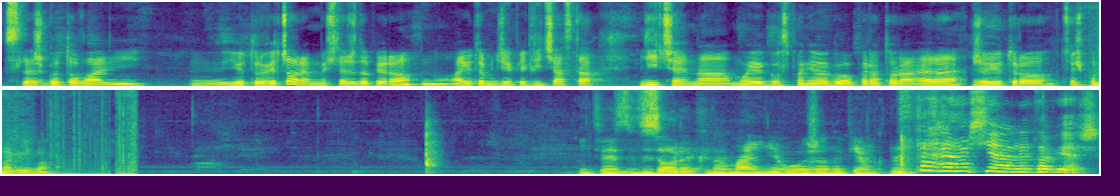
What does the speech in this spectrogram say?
slash gotowali y, jutro wieczorem, myślę, że dopiero. No, a jutro będziemy piekli ciasta. Liczę na mojego wspaniałego operatora Ele, że jutro coś ponagrywa. I to jest wzorek normalnie ułożony, piękny. Staram się, ale to wiesz.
